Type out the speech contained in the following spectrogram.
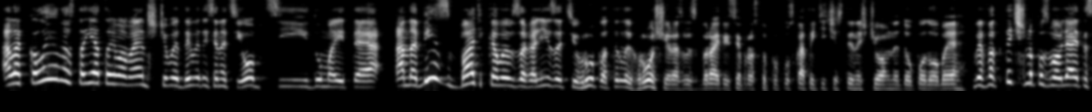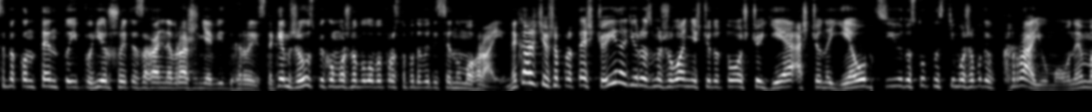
Але коли настає той момент, що ви дивитеся на ці опції і думаєте, а на біс батька ви взагалі за цю гру платили гроші, раз ви збираєтеся просто пропускати ті частини, що вам не до вподоби. Ви фактично позбавляєте себе контенту і погіршуєте загальне враження від гри. З таким же успіхом можна було би просто подивитися нумограй. Не кажучи вже про те, що іноді розмежування щодо того, що є, а що не є опцією доступності, може бути вкрай умовним.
